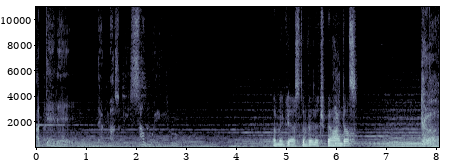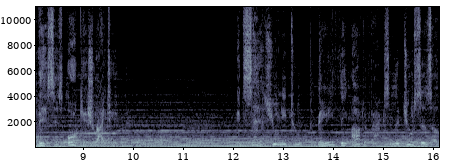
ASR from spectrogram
a dead end. There must be some way through. Let me guess, the village behind us? This is Orcish writing. It says you need to bathe the artifacts in the juices of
